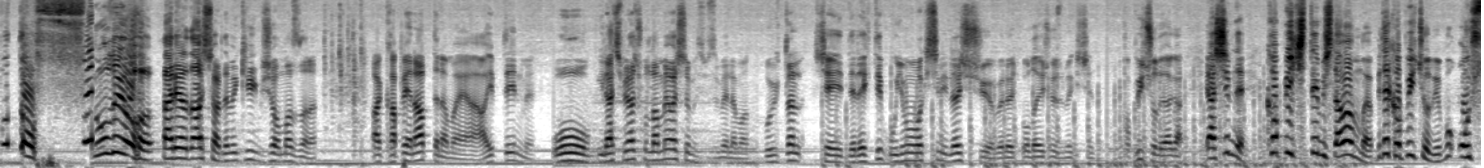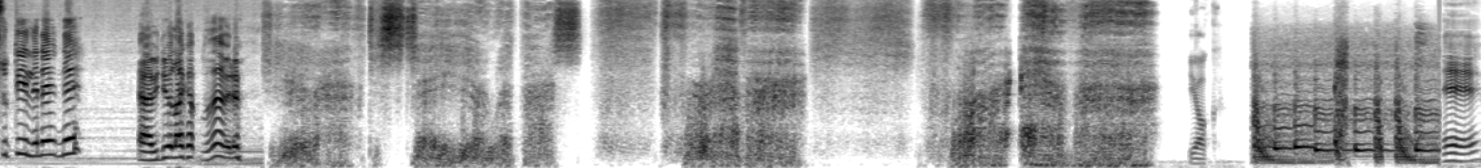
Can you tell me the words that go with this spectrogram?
What the f- Ne oluyor? Her yerde ağaç var. Demek ki bir şey olmaz bana. Ay kapıya ne yaptın ama ya? Ayıp değil mi? Oo ilaç ilaç kullanmaya başlamış bizim eleman. Yüzden şey dedektif uyumamak için ilaç içiyor böyle olayı çözmek için. Kapıyı çalıyor aga. Ya şimdi kapıyı kilitlemiş tamam mı? Bir de kapıyı çalıyor. Bu oçluk değil de ne? Ne? Ya video like atmadın ha öyle? Yok. Ee,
